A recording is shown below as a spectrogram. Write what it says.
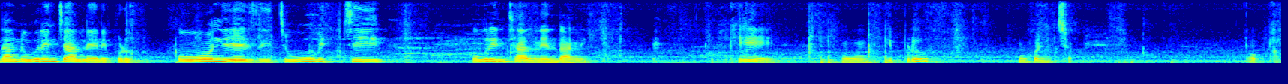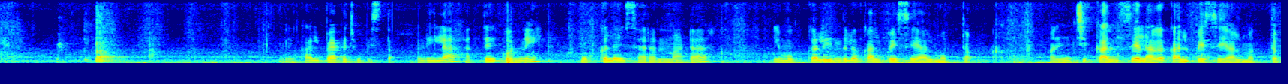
దాన్ని ఊరించాలి నేను ఇప్పుడు. ఫోన్ చేసి చూపించి ఊరించాలి నేను దాన్ని. ఓకే. ఇప్పుడు ఇంకొంచెం. ఓకే. కలిపాక చూపిస్తా. ఇలా అత్తయ్య కొన్ని ముక్కలు వేసారనమాట ఈ ముక్కలు ఇందులో కలిపేసేయాలి మొత్తం. మంచి కలిసేలాగా కలిపేసేయాలి మొత్తం.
